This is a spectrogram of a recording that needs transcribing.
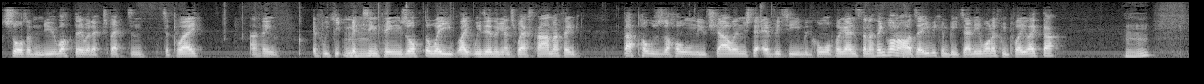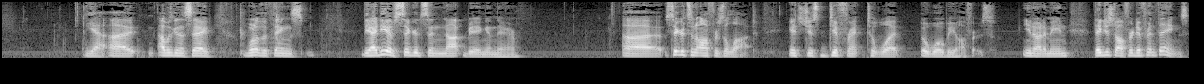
sort of knew what they were expecting to play. I think if we keep mixing things up the way like we did against West Ham, I think that poses a whole new challenge to every team we come up against. And I think on our day we can beat anyone if we play like that. Hmm. Yeah, uh, I was going to say one of the things, the idea of Sigurdsson not being in there. Uh, Sigurdsson offers a lot. It's just different to what Iwobi offers. You know what I mean? They just offer different things.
